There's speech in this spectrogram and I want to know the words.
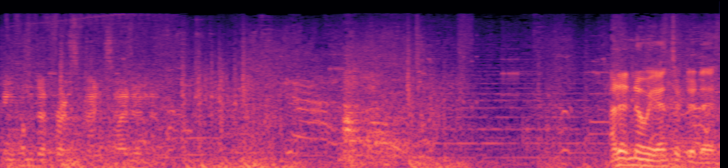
Didn't come to first event, so I didn't know. I didn't know he entered today.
